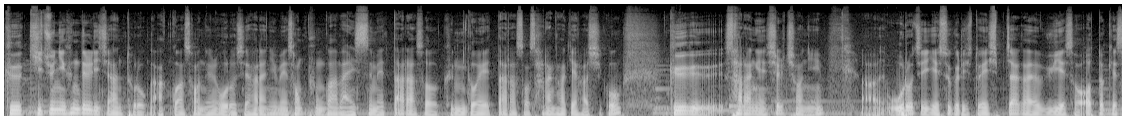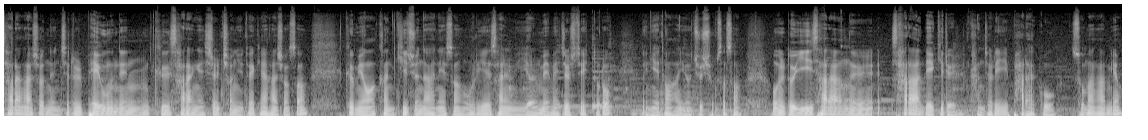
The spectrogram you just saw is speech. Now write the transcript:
그 기준이 흔들리지 않도록 악과 선을 오로지 하나님의 성품과 말씀에 따라서 근거에 따라서 사랑하게 하시고 그 사랑의 실천이 아, 오로지 예수 그리스도의 십자가 위에서 어떻게 사랑하셨는지를 배우는 그 사랑의 실천이 되게 하셔서 그 명확한 기준 안에서 우리의 삶이 열매 맺을 수 있도록 은혜 더하여 주시옵소서. 오늘도 이 사랑을 살아내기를 간절히 바라고 소망하며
